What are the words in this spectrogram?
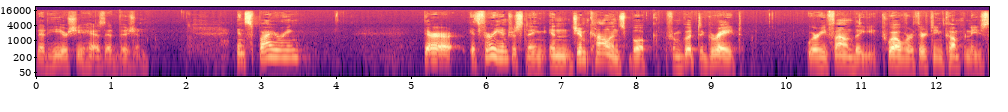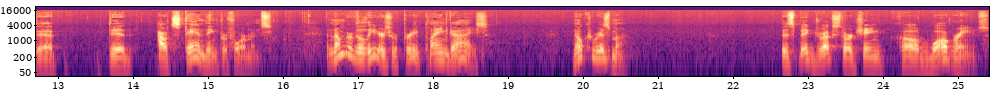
that he or she has that vision. Inspiring, there are, it's very interesting. In Jim Collins' book, From Good to Great, where he found the 12 or 13 companies that did outstanding performance. A number of the leaders were pretty plain guys, no charisma. This big drugstore chain called Walgreens,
